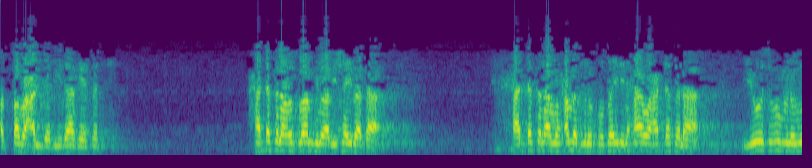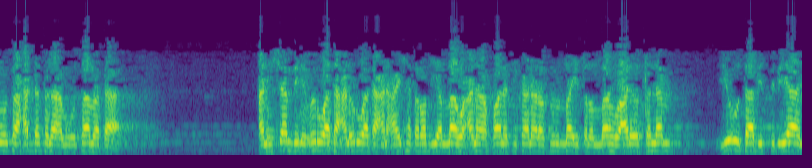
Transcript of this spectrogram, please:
الطبعة الجديدة كيست حدثنا عثمان بن أبي شيبة. حدثنا محمد بن فضيل حا وحدثنا يوسف بن موسى حدثنا أبو أسامة. عن هشام بن عروة عن عروة عن عائشة رضي الله عنها قالت كان رسول الله صلى الله عليه وسلم يؤتى بالصبيان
